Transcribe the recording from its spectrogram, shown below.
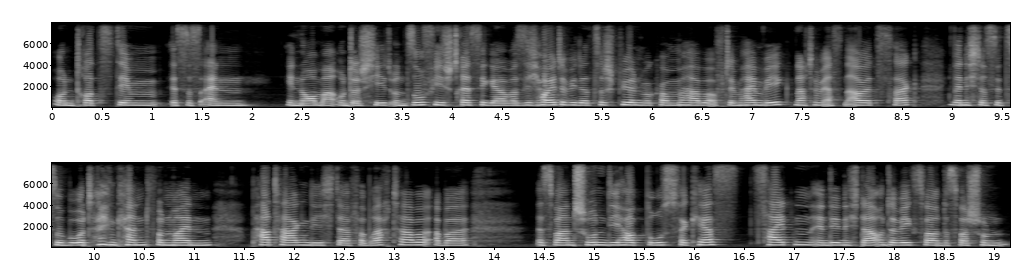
Und trotzdem ist es ein enormer Unterschied und so viel stressiger, was ich heute wieder zu spüren bekommen habe auf dem Heimweg nach dem ersten Arbeitstag, wenn ich das jetzt so beurteilen kann von meinen paar Tagen, die ich da verbracht habe. Aber es waren schon die Hauptberufsverkehrszeiten, in denen ich da unterwegs war und das war schon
